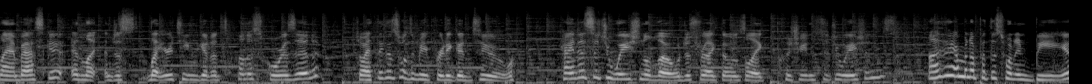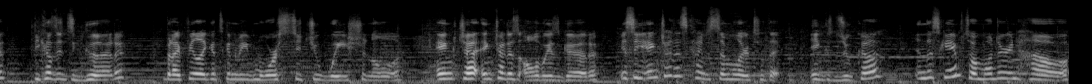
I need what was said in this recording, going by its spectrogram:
clam basket and let and just let your team get a ton of scores in. So I think this one's gonna be pretty good too. Kinda situational though, just for like those like pushing situations. I think I'm gonna put this one in B because it's good, but I feel like it's gonna be more situational. Inkjet, Inkjet is always good. You see, Inkjet is kind of similar to the Inkzooka in this game, so I'm wondering how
